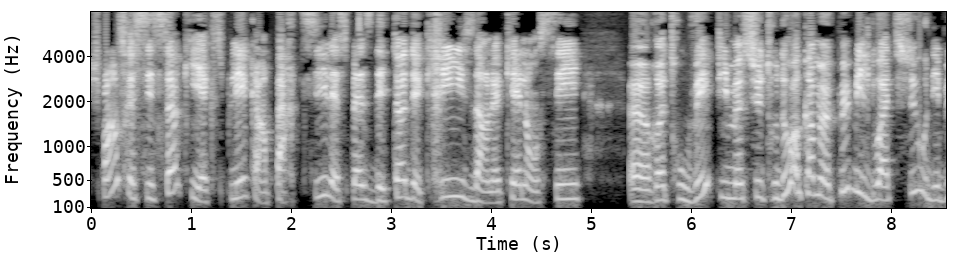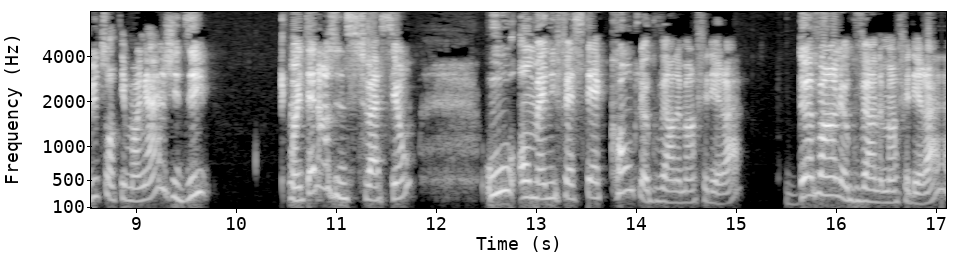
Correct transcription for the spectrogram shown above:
Je pense que c'est ça qui explique en partie l'espèce d'état de crise dans lequel on s'est euh, retrouvé. Puis M. Trudeau a comme un peu mis le doigt dessus au début de son témoignage. Il dit, on était dans une situation où on manifestait contre le gouvernement fédéral, devant le gouvernement fédéral.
